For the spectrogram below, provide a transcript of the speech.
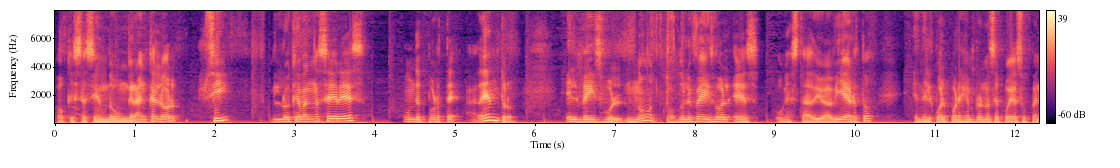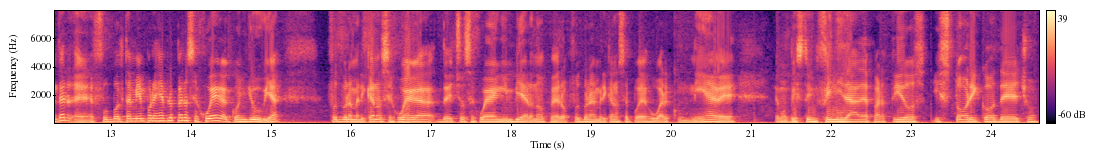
o que esté haciendo un gran calor, sí, lo que van a hacer es un deporte adentro. El béisbol, no todo el béisbol es un estadio abierto en el cual, por ejemplo, no se puede suspender. El fútbol también, por ejemplo, pero se juega con lluvia. Fútbol americano se juega, de hecho se juega en invierno, pero fútbol americano se puede jugar con nieve. Hemos visto infinidad de partidos históricos, de hecho,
